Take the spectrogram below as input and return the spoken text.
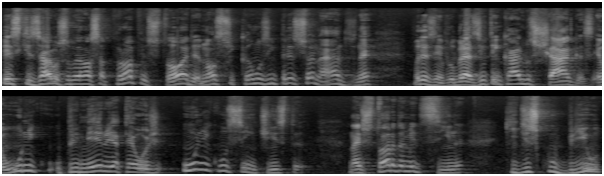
pesquisarmos sobre a nossa própria história, nós ficamos impressionados, né? Por exemplo, o Brasil tem Carlos Chagas, é o único, o primeiro e até hoje único cientista na história da medicina que descobriu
